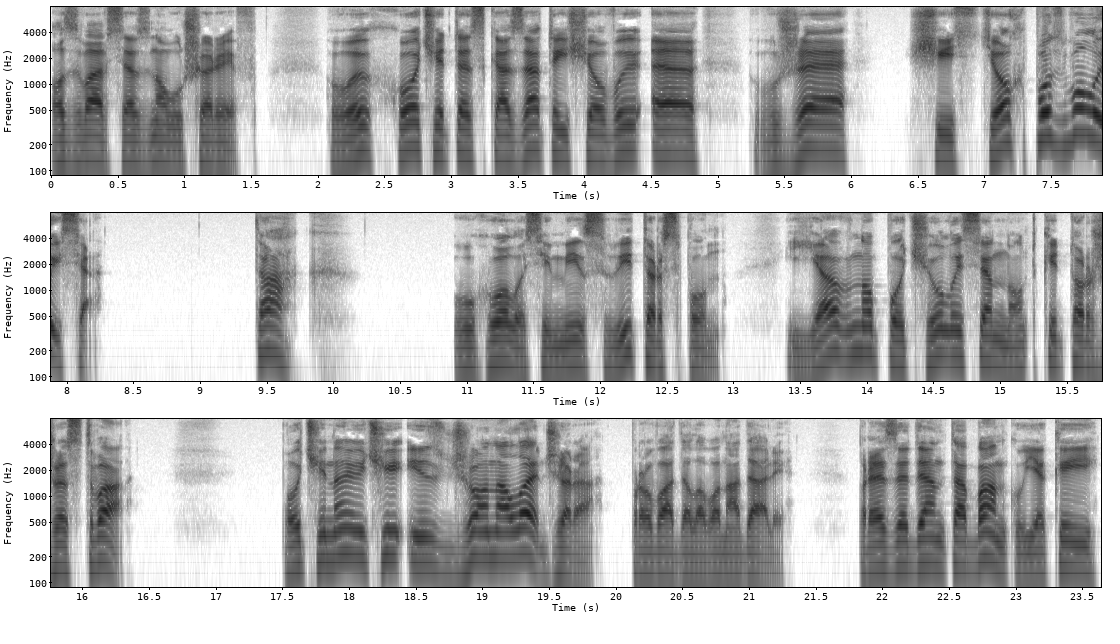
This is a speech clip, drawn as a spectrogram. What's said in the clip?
озвався знову шериф. Ви хочете сказати, що ви е, вже шістьох позбулися? Так. У голосі міс Вітерспун явно почулися нотки торжества. Починаючи із Джона Леджера, провадила вона далі, президента банку, який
